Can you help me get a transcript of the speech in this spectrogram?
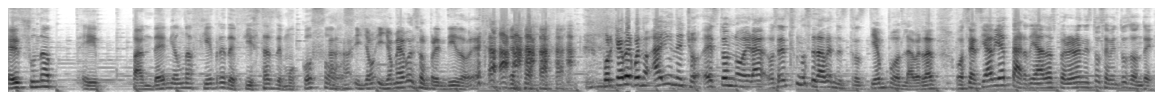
es una eh, pandemia, una fiebre de fiestas de mocosos. Ajá, y yo, y yo me hago el sorprendido, ¿eh? Porque, a ver, bueno, hay un hecho. Esto no era, o sea, esto no se daba en nuestros tiempos, la verdad. O sea, sí había tardeadas, pero eran estos eventos donde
